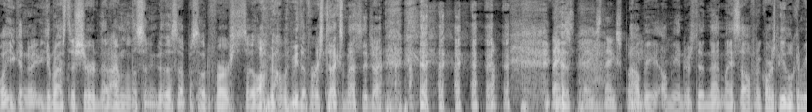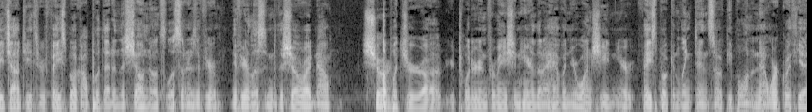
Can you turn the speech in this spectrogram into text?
well, you can you can rest assured that I'm listening to this episode first, so I'll probably be the first text message. I, thanks thanks thanks buddy. I'll be I'll be interested in that myself. And of course, people can reach out to you through Facebook. I'll put that in the show notes, listeners. If you're if you're listening to the show right now, sure I'll put your uh, your Twitter information here that I have on your one sheet and your Facebook and LinkedIn. So if people want to network with you,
